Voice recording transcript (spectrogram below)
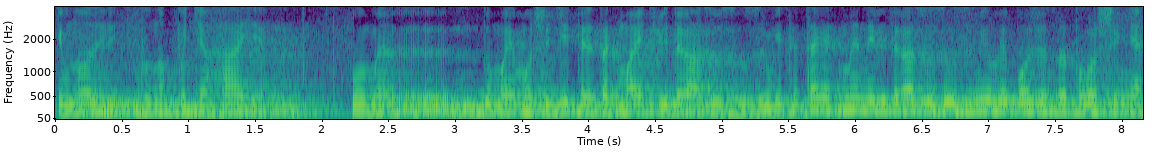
І воно, воно потягає. Бо ми е, думаємо, що діти так мають відразу зрозуміти. Так як ми не відразу зрозуміли Боже запрошення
